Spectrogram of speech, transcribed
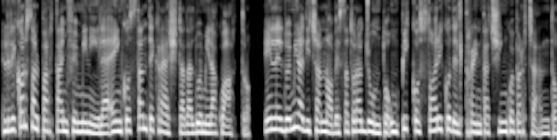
Il ricorso al part-time femminile è in costante crescita dal 2004 e nel 2019 è stato raggiunto un picco storico del 35%.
